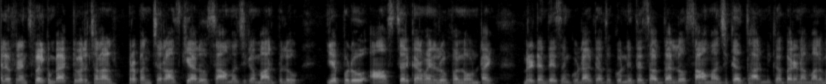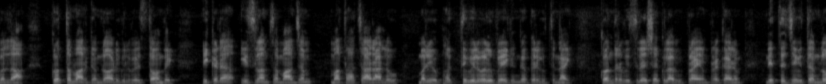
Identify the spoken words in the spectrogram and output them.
Hello friends welcome back to our channel ప్రపంచ రాజకీయాలు సామాజిక మార్పులు ఎప్పుడూ ఆశ్చర్యకరమైన రూపంలో ఉంటాయి. బ్రిటన్ దేశం కూడా గత కొన్ని దశాబ్దాల్లో సామాజిక ధార్మిక పరిణామాల వల్ల కొత్త మార్గంలో అడుగులు వేస్తోంది. ఇక్కడ ఇస్లాం సమాజం మతాచారాలు మరియు భక్తి విలువలు వేగంగా పెరుగుతున్నాయి. కొందరు విశ్లేషకుల అభిప్రాయం ప్రకారం నిత్య జీవితంలో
